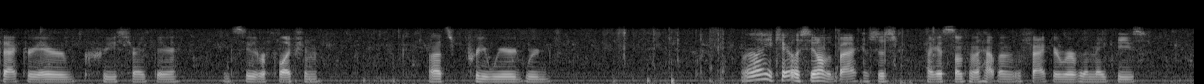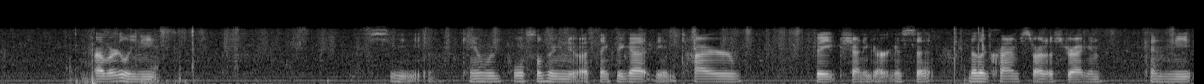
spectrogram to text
factory error crease right there. You can see the reflection. That's pretty weird, weird. Well, you can't really see it on the back, it's just, I guess, something that happened in the factory wherever they make these. Uh, but really neat. Let's see, can we pull something new? I think we got the entire fake Shiny Darkness set. Another Crime Stardust Dragon. Kinda neat.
